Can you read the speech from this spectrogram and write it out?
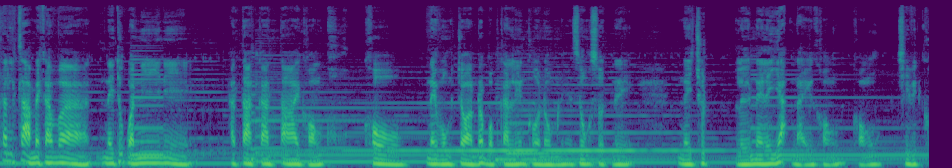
ท่านทราบไหมครับว่าในทุกวันนี้นี่อัตราการตายของโคในวงจรระบบการเลี้ยงโคนมเนี่ยสูงสุดในในชุดหรือในระยะไหนของของชีวิตโค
